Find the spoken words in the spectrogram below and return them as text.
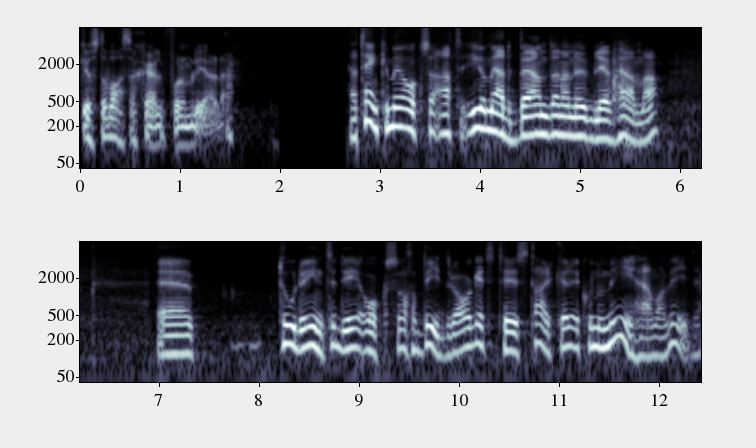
Gustav Vasa själv formulerade. Jag tänker mig också att i och med att bönderna nu blev hemma eh, tog det inte det också ha bidragit till starkare ekonomi hemma vid?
